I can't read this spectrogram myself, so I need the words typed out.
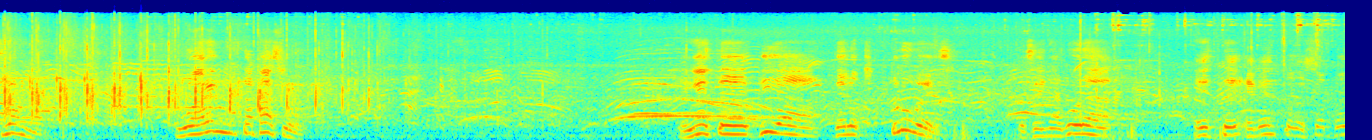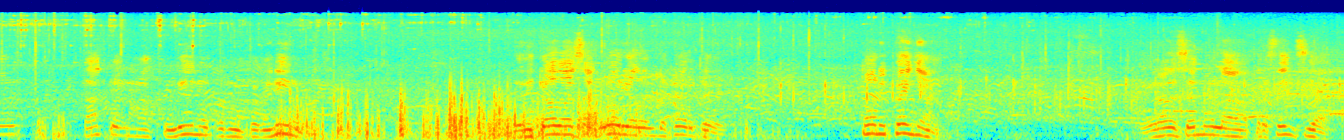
Esta exhibición. 40 pasos. En este día de los clubes que se inaugura este evento de softball, tanto en masculino como en femenino, dedicado a esa gloria del deporte. Tony Peña, agradecemos la presencia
